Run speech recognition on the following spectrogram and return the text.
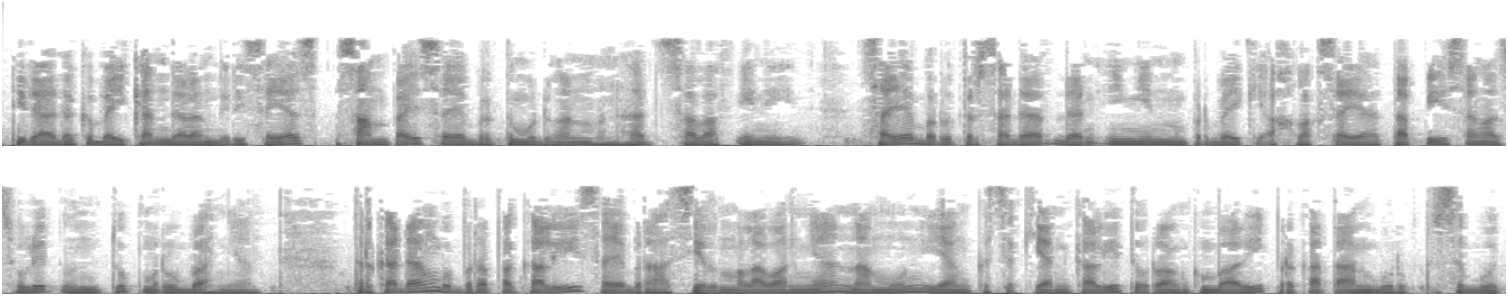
Tidak ada kebaikan dalam diri saya sampai saya bertemu dengan manhaj salaf ini. Saya baru tersadar dan ingin memperbaiki akhlak saya, tapi sangat sulit untuk merubahnya. Terkadang beberapa kali saya berhasil melawannya, namun yang kesekian kali terulang kembali perkataan buruk tersebut.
